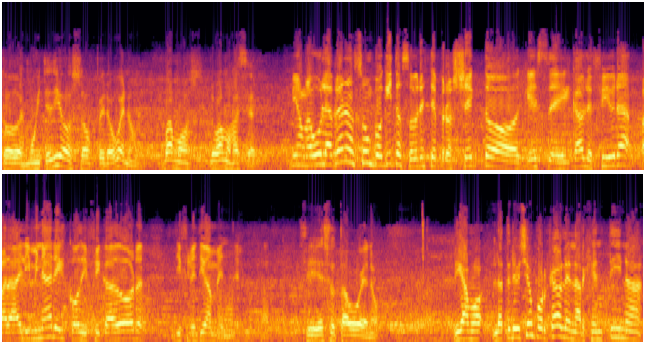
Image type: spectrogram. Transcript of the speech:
todo es muy tedioso, pero bueno, vamos, lo vamos a hacer. Bien, Raúl, hablanos un poquito sobre este proyecto que es el cable fibra para eliminar el codificador definitivamente. Sí, eso está bueno. Digamos, la televisión por cable en Argentina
